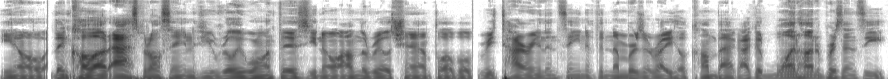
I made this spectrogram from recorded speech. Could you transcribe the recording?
you know, then call out Aspinall saying, if you really want this, you know, I'm the real champ, blah, blah. Retiring and then saying if the numbers are right, he'll come back. I could 100% see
